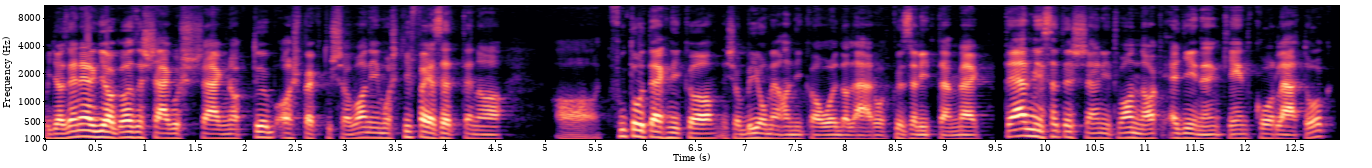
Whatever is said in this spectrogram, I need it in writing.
Ugye az energiagazdaságosságnak több aspektusa van, én most kifejezetten a, a futótechnika és a biomechanika oldaláról közelítem meg. Természetesen itt vannak egyénenként korlátok,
